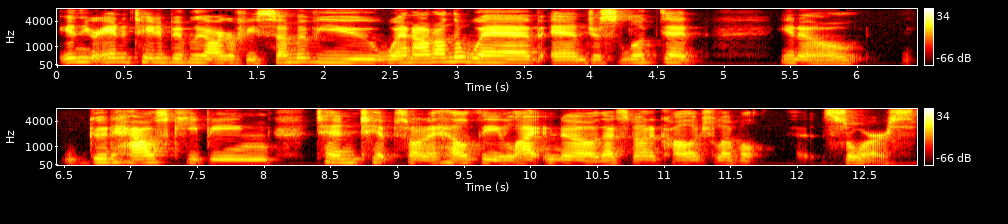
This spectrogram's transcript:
in your annotated bibliography, some of you went out on the web and just looked at, you know, good housekeeping 10 tips on a healthy life. No, that's not a college level source.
